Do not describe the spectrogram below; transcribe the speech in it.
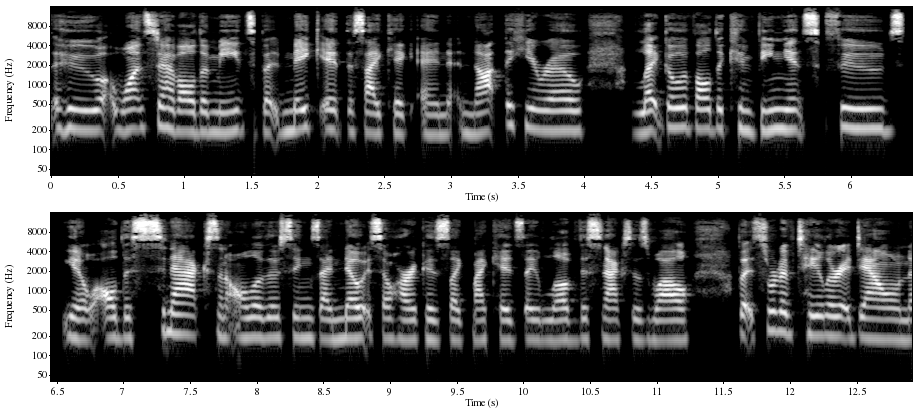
who wants to have all the meats, but make it the sidekick and not the hero. Let go of all the convenience foods, you know, all the snacks and all of those things. I know it's so hard because like my kids, they love the snacks as well, but sort of tailor it down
